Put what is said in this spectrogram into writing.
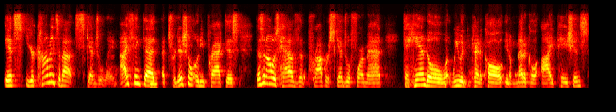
It's your comments about scheduling. I think that mm-hmm. a traditional OD practice doesn't always have the proper schedule format to handle what we would kind of call, you know, medical eye patients.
